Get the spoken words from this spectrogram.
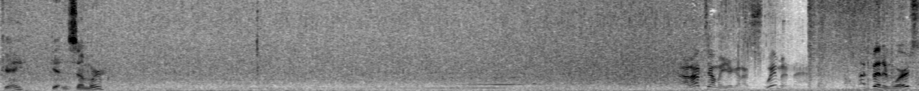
Okay, getting somewhere. Now, don't tell me you're gonna swim in that. I've been in worse.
